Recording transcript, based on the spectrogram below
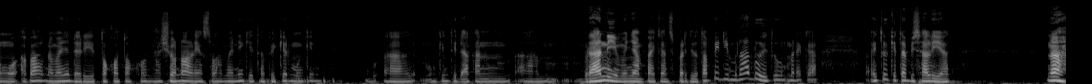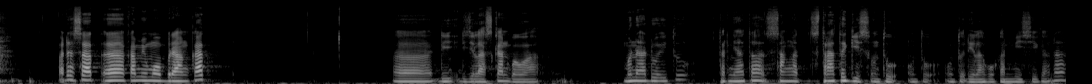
pengu, apa namanya dari tokoh-tokoh nasional yang selama ini kita pikir mungkin uh, mungkin tidak akan um, berani menyampaikan seperti itu. Tapi di Manado itu mereka itu kita bisa lihat. Nah, pada saat uh, kami mau berangkat, uh, di, dijelaskan bahwa Manado itu ternyata sangat strategis untuk untuk untuk dilakukan misi karena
